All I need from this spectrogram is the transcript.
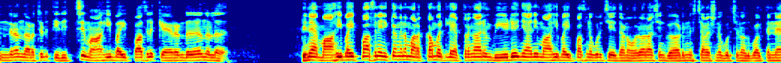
ഇന്ധനം നിറച്ചിട്ട് തിരിച്ച് മാഹി ബൈപ്പാസിൽ കയറേണ്ടത് എന്നുള്ളത്. പിന്നെ മാഹി ബൈപ്പാസിനെ എനിക്കങ്ങനെ മറക്കാൻ പറ്റില്ല. എത്രങ്ങാനും വീഡിയോ ഞാൻ ഈ മാഹി ബൈപ്പാസിനെ കുറിച്ച് ചെയ്താണ് ഓരോ പ്രാവശ്യം ഗാർഡൻ ഇൻസ്റ്റാളേഷനെ കുറിച്ചും അതുപോലെ തന്നെ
